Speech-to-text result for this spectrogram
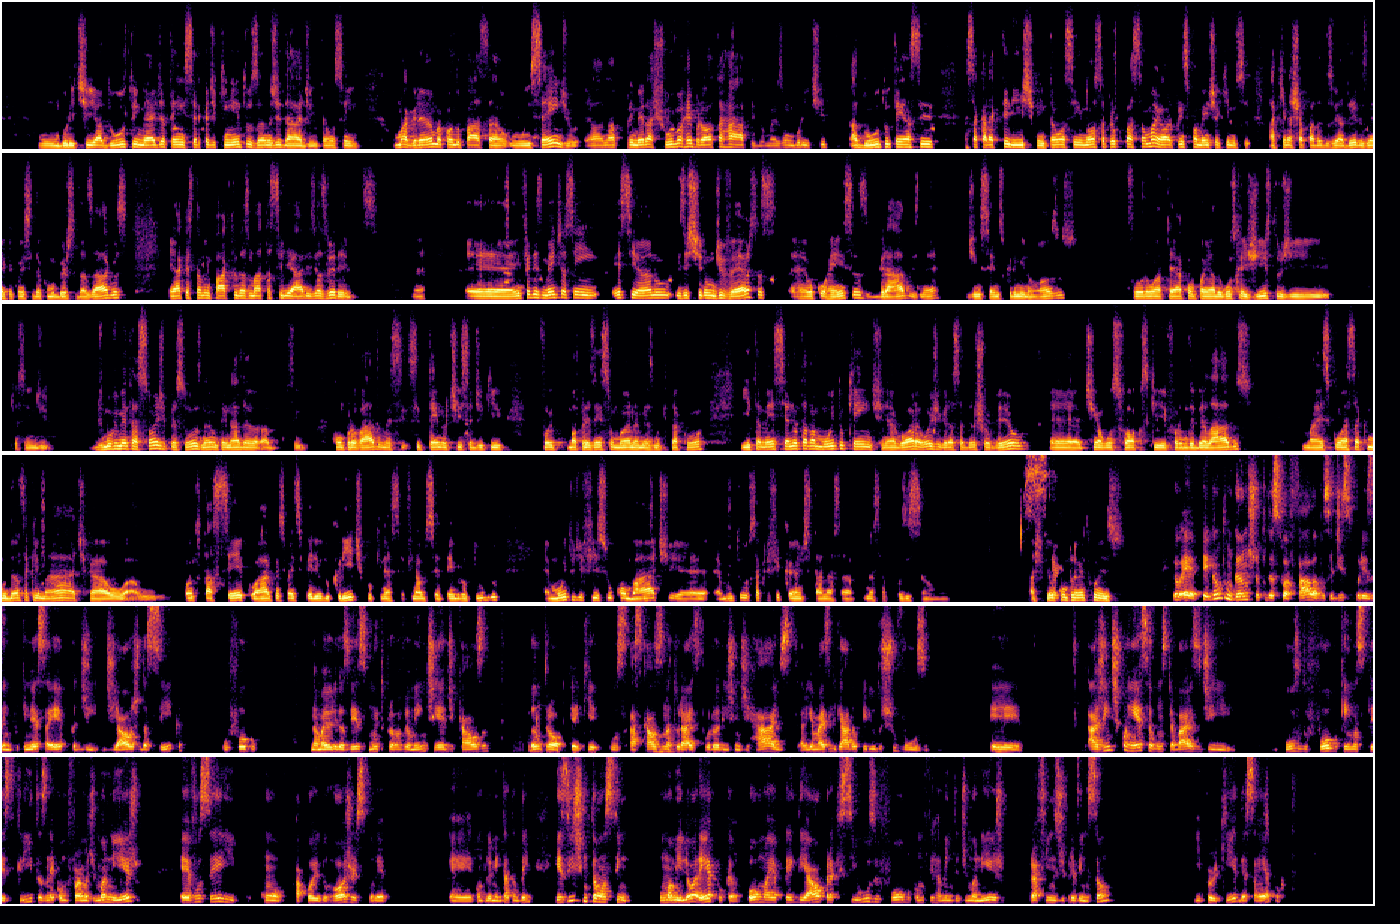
um buriti adulto, em média, tem cerca de 500 anos de idade. Então, assim, uma grama, quando passa o incêndio, ela na primeira chuva rebrota rápido, mas um buriti adulto tem essa, essa característica. Então, assim, nossa preocupação maior, principalmente aqui, no, aqui na Chapada dos Veadeiros, né, que é conhecida como berço das águas, é a questão do impacto das matas ciliares e as veredas, né. É, infelizmente, assim, esse ano existiram diversas é, ocorrências graves, né, de incêndios criminosos. Foram até acompanhados alguns registros de, assim, de, de movimentações de pessoas, né, não tem nada, assim, comprovado, mas se, se tem notícia de que foi uma presença humana mesmo que tacou. E também esse ano estava muito quente, né? Agora, hoje, graças a Deus, choveu, é, tinha alguns focos que foram debelados, mas com essa mudança climática, o, o quanto está seco o ar, principalmente esse período crítico, que nesse final de setembro, outubro, é muito difícil o combate, é, é muito sacrificante estar nessa, nessa posição. Né? Acho certo. que eu complemento com isso. Eu, é, pegando um gancho aqui da sua fala, você disse, por exemplo, que nessa época de, de auge da seca, o fogo, na maioria das vezes, muito provavelmente, é de causa antrópica, que os, as causas naturais por origem de raios estaria mais ligada ao período chuvoso. É, a gente conhece alguns trabalhos de uso do fogo, queimas prescritas, né, como forma de manejo. É, você, e com o apoio do Roger, se puder é, complementar também, existe então, assim, uma melhor época ou uma época ideal para que se use o fogo como ferramenta de manejo para fins de prevenção? E por que dessa época?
